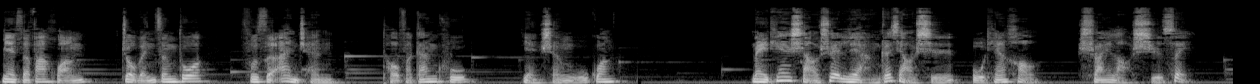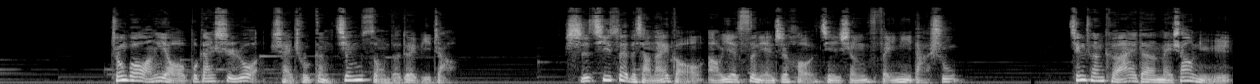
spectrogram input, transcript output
面色发黄，皱纹增多，肤色暗沉，头发干枯，眼神无光。每天少睡两个小时，五天后衰老十岁。中国网友不甘示弱，晒出更惊悚的对比照：十七岁的小奶狗熬夜四年之后晋升肥腻大叔；清纯可爱的美少女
